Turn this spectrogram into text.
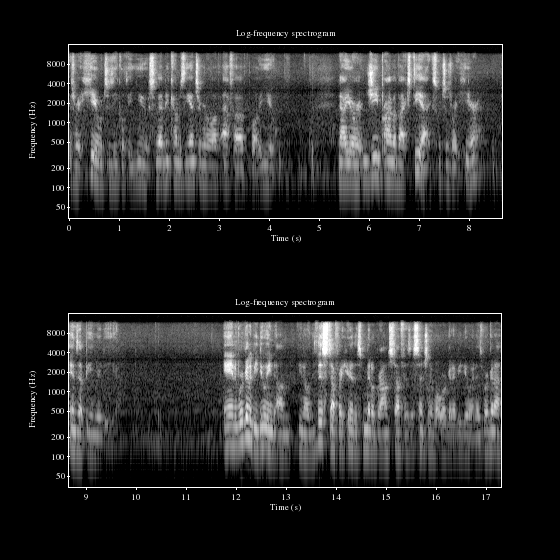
is right here, which is equal to u. So that becomes the integral of f of, well, u. Now your g prime of x dx, which is right here, ends up being your du. And we're going to be doing, um, you know, this stuff right here, this middle ground stuff is essentially what we're going to be doing. Is we're going to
